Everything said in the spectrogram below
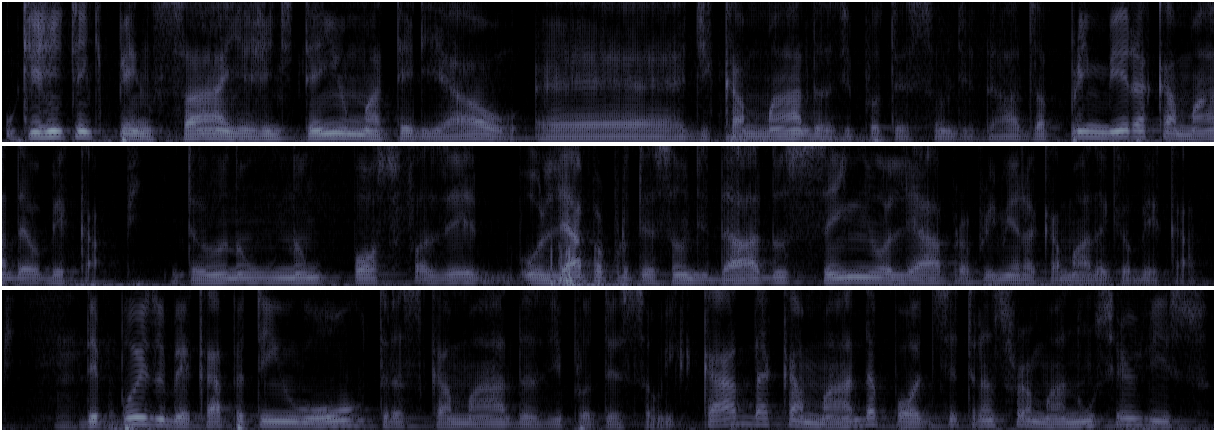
O que a gente tem que pensar, e a gente tem um material é, de camadas de proteção de dados, a primeira camada é o backup. Então eu não, não posso fazer olhar para a proteção de dados sem olhar para a primeira camada que é o backup. Depois do backup, eu tenho outras camadas de proteção. E cada camada pode se transformar num serviço.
